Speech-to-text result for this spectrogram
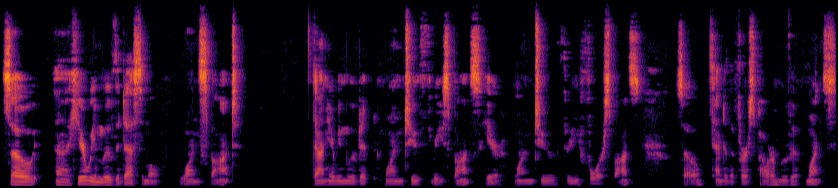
So uh, here we move the decimal one spot. Down here we moved it one, two, three spots. Here, one, two, three, four spots. So 10 to the first power, move it once.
